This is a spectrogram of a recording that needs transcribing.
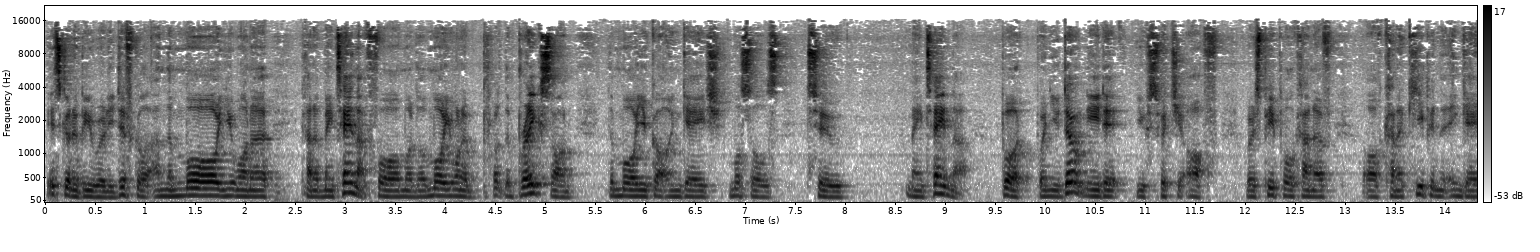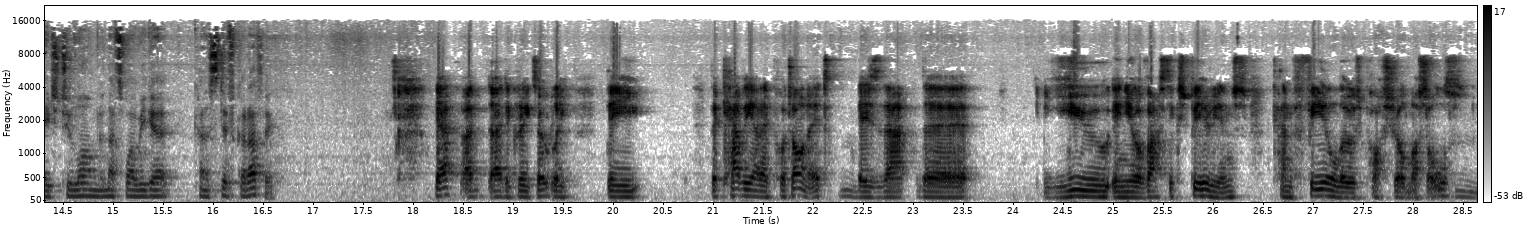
it's going to be really difficult. And the more you want to kind of maintain that form, or the more you want to put the brakes on, the more you've got to engage muscles to maintain that. But when you don't need it, you switch it off. Whereas people kind of are kind of keeping it engaged too long, and that's why we get kind of stiff karate. Yeah, I'd, I'd agree totally. The the caveat I put on it Hmm. is that the you, in your vast experience, can feel those postural muscles, Hmm.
